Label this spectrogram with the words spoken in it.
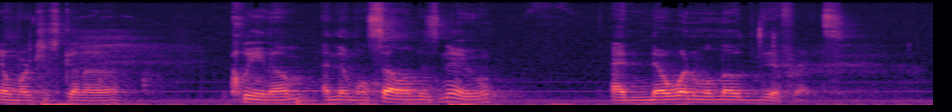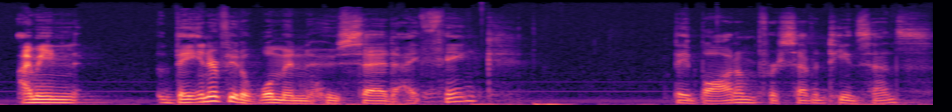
and we're just gonna clean them, and then we'll sell them as new, and no one will know the difference." I mean, they interviewed a woman who said, I think they bought them for 17 cents.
